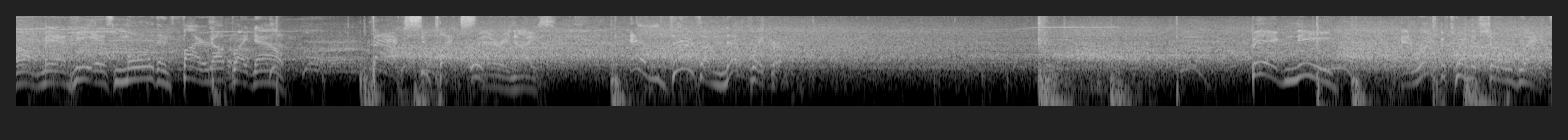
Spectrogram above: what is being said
Oh, man, he is more than fired up right now. Back suplex. Very nice. Breaker. Big knee. And right between the shoulder blades.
